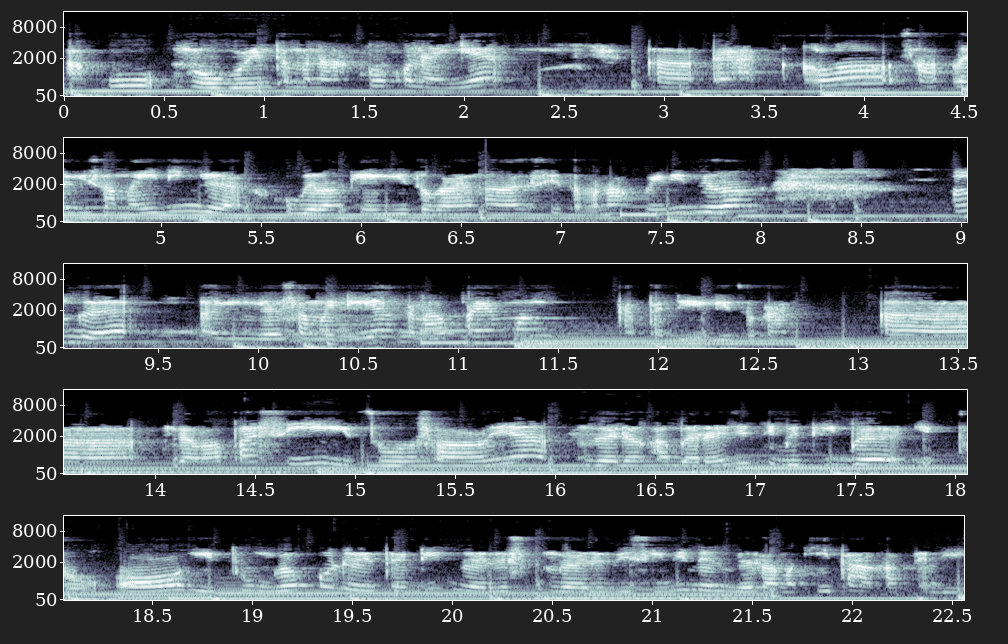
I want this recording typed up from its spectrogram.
Aku ngobrolin temen aku aku nanya uh, eh lo saat lagi sama ini nggak? Aku bilang kayak gitu kan. Nah, si temen aku ini bilang enggak lagi nggak sama dia kenapa emang? Kata dia gitu kan. Eh, nggak apa-apa sih gitu. Soalnya nggak ada kabar aja tiba-tiba gitu. Oh gitu. Nggak kok dari tadi nggak ada nggak ada di sini dan nggak sama kita kata dia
